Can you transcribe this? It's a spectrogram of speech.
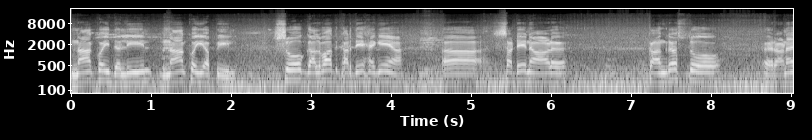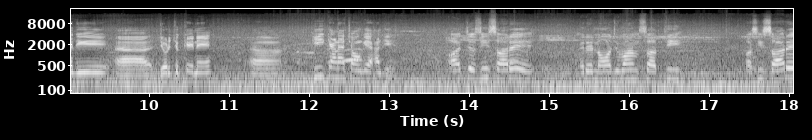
ਨਾ ਕੋਈ ਦਲੀਲ, ਨਾ ਕੋਈ ਅਪੀਲ। ਸੋ ਗੱਲਬਾਤ ਕਰਦੇ ਹੈਗੇ ਆ ਸਾਡੇ ਨਾਲ ਕਾਂਗਰਸ ਤੋਂ ਰਾਣਾ ਜੀ ਜੁੜ ਚੁੱਕੇ ਨੇ। ਕੀ ਕਹਿਣਾ ਚਾਹੋਗੇ? ਹਾਂਜੀ। ਅੱਜ ਅਸੀਂ ਸਾਰੇ ਮੇਰੇ ਨੌਜਵਾਨ ਸਾਥੀ, ਅਸੀਂ ਸਾਰੇ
